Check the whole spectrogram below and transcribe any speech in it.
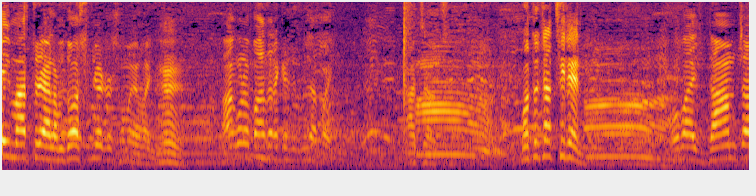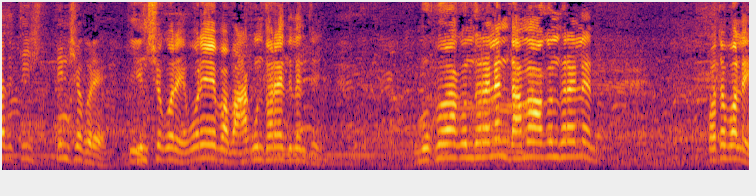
এই মাত্র এলাম দশ মিনিটের সময় হয়নি। হ্যাঁ। এখনও বাজারে কিছু বুঝা পাই আচ্ছা আচ্ছা। কত চাচ্ছিলেন? ও ভাই দাম চাচ্ছে তিনশো করে। তিনশো করে। ওরে বাবা আগুন ধরাই দিলেন যে। মুখেও আগুন ধরাইলেন দামেও আগুন ধরাইলেন। কত বলে?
